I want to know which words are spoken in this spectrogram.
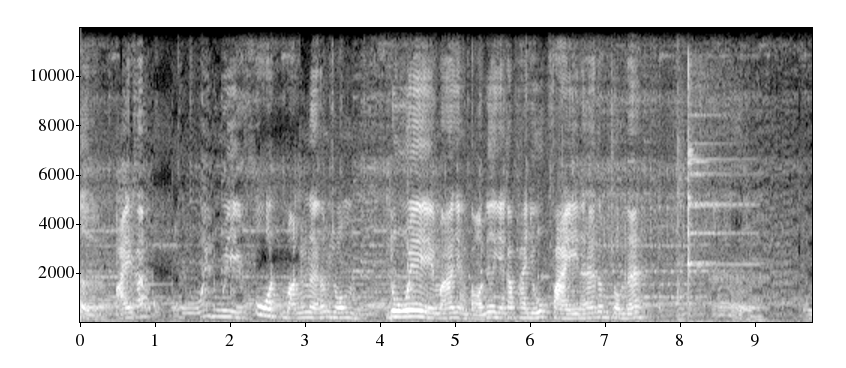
อไปครับ ยดูดิโคตรมันนะท่านผู้ชมดูมาอย่างต่อเนื่องอย่างกับพายุไฟนะฮะท่านผู้ชมนะเออโอ้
